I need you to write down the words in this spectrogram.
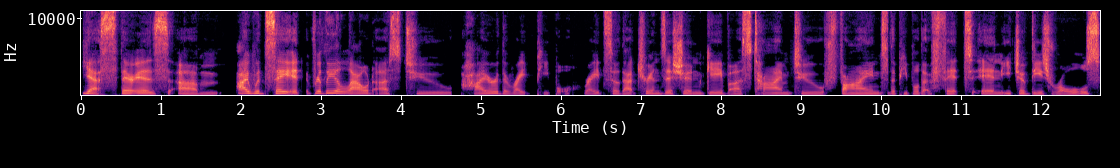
Yes, there is. Um, I would say it really allowed us to hire the right people, right? So that transition gave us time to find the people that fit in each of these roles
